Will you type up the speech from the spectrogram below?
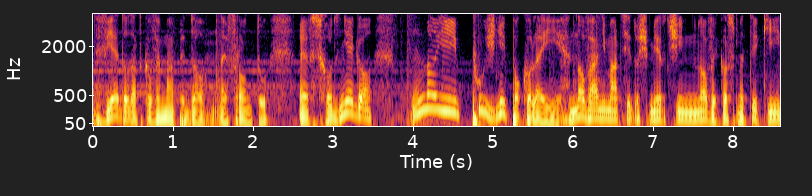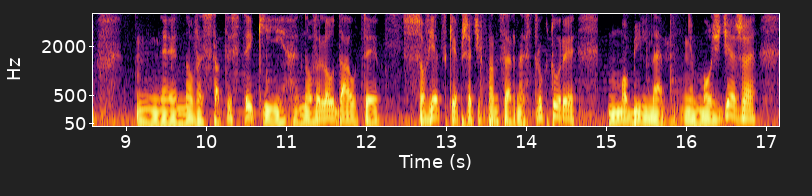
dwie dodatkowe mapy do frontu wschodniego. No i później po kolei nowe animacje do śmierci, nowe kosmetyki, mm, nowe statystyki, nowe loadouty, sowieckie przeciwpancerne struktury, mobilne moździerze, E,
